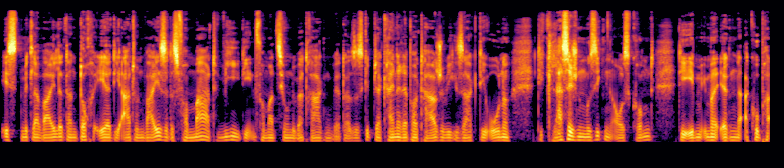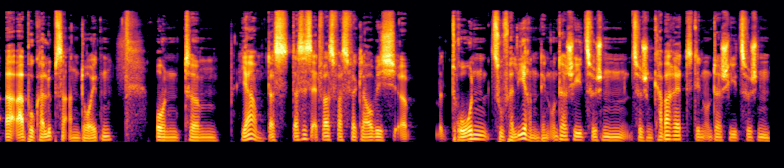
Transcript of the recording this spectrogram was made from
ist mittlerweile dann doch eher die Art und Weise, das Format, wie die Information übertragen wird. Also es gibt ja keine Reportage, wie gesagt, die ohne die klassischen Musiken auskommt, die eben immer irgendeine Apokalypse andeuten. Und ähm, ja, das, das ist etwas, was wir, glaube ich, äh, drohen zu verlieren. Den Unterschied zwischen, zwischen Kabarett, den Unterschied zwischen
